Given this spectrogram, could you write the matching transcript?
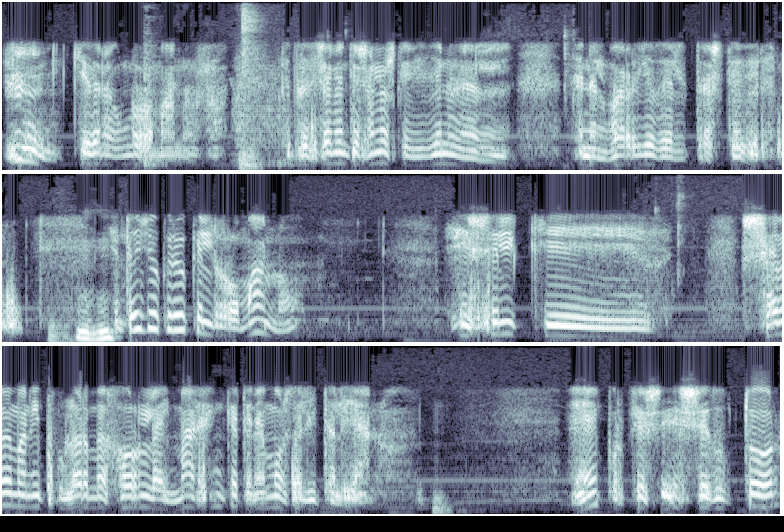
quedan algunos romanos, que precisamente son los que viven en el, en el barrio del Trastevere. Entonces yo creo que el romano es el que sabe manipular mejor la imagen que tenemos del italiano. ¿Eh? Porque es, seductor,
